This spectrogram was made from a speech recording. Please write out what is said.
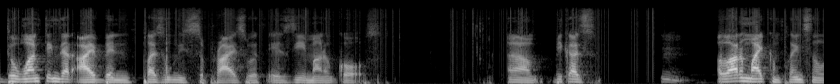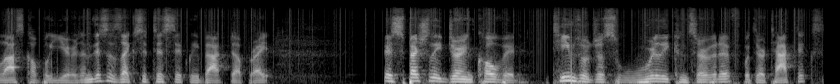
the one thing that I've been pleasantly surprised with is the amount of goals. Um, because a lot of my complaints in the last couple of years, and this is like statistically backed up, right? Especially during COVID, teams were just really conservative with their tactics.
